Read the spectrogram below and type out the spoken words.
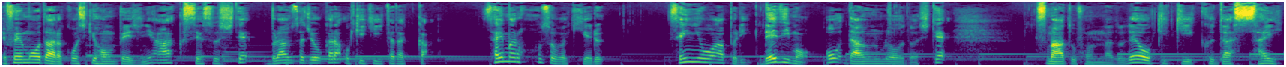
FM オーダーラ公式ホームページにアクセスしてブラウザ上からお聞きいただくか、サイマル放送が聞ける専用アプリレディモをダウンロードしてスマートフォンなどでお聞きください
